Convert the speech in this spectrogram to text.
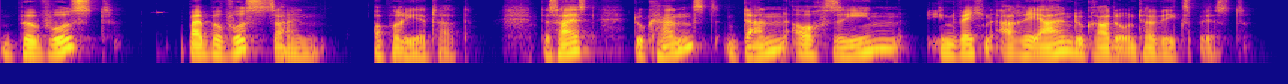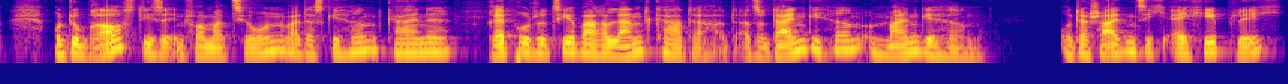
bewusst bei Bewusstsein operiert hat. Das heißt, du kannst dann auch sehen, in welchen Arealen du gerade unterwegs bist. Und du brauchst diese Informationen, weil das Gehirn keine reproduzierbare Landkarte hat. Also dein Gehirn und mein Gehirn unterscheiden sich erheblich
